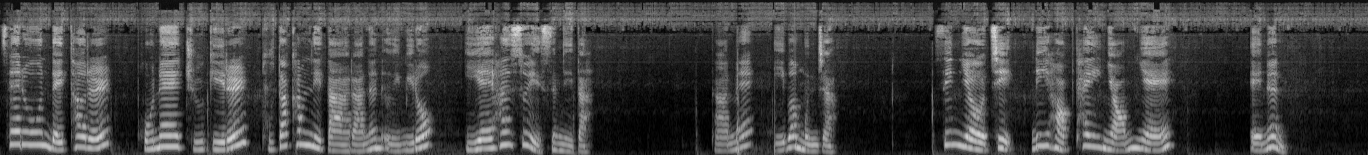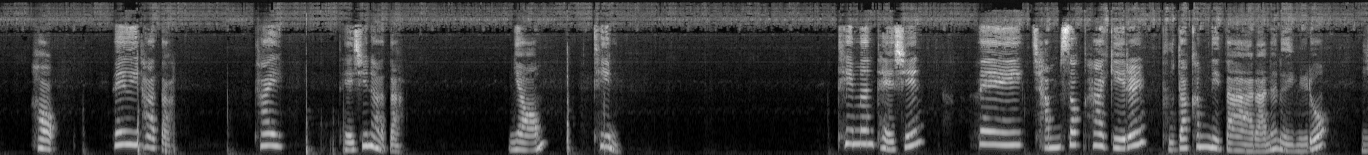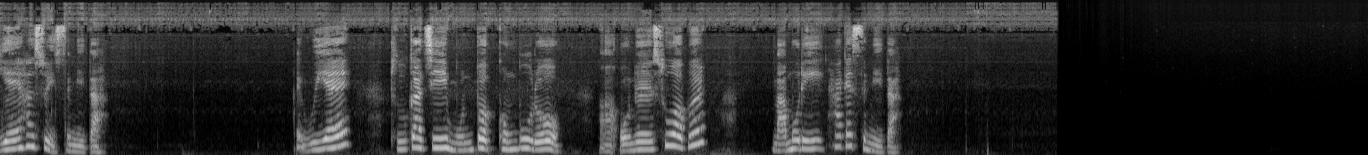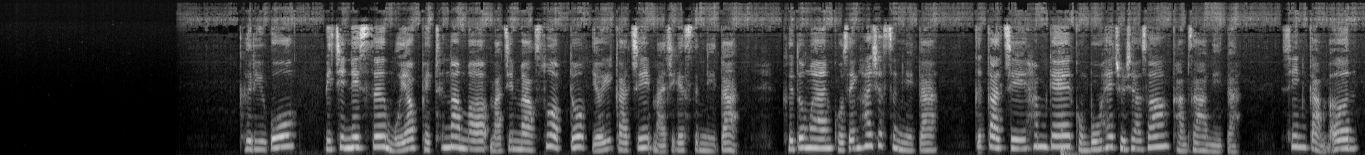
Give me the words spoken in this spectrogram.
새로운 데이터를 보내주기를 부탁합니다. 라는 의미로 이해할 수 있습니다. 다음에 2번 문장. Xin nhờ chị đi họp thay nhóm nhé. 에는 họp, 회의하다. thay, 대신하다. nhóm, 팀. 팀은 대신 회의 참석하기를 부탁합니다. 라는 의미로 이해할 수 있습니다. 네, 위에 두 가지 문법 공부로 아, 오늘 수업을 마무리하겠습니다. 그리고 비즈니스 무역 베트남어 마지막 수업도 여기까지 마치겠습니다. 그동안 고생하셨습니다. 끝까지 함께 공부해 주셔서 감사합니다. Ơn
